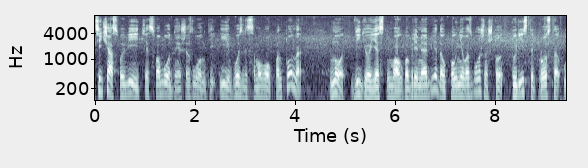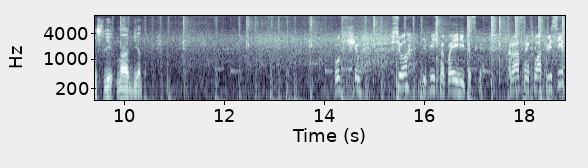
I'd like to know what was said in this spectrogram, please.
Сейчас вы видите свободные шезлонги и возле самого понтона, но видео я снимал во время обеда, вполне возможно, что туристы просто ушли на обед. В общем, все типично по-египетски. Красный флаг висит,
